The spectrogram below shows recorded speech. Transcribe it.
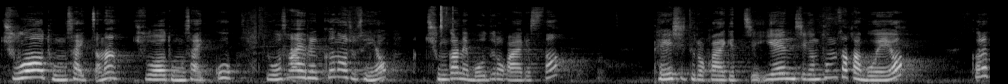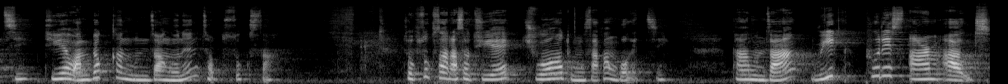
주어 동사 있잖아. 주어 동사 있고 요 사이를 끊어주세요. 중간에 뭐 들어가야겠어? 대시 들어가야겠지. 얘는 지금 품사가 뭐예요? 그렇지. 뒤에 완벽한 문장어는 접속사. 접속사라서 뒤에 주어 동사가 온 거겠지. 다음 문장. Rick put his arm out.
